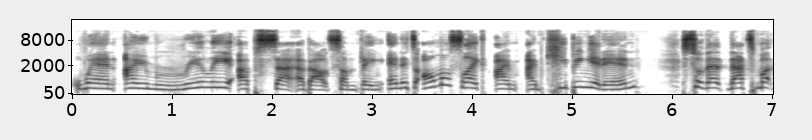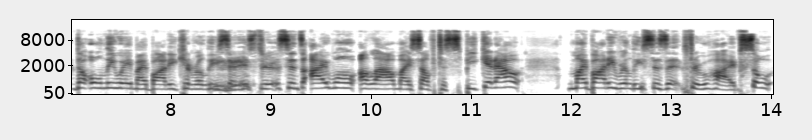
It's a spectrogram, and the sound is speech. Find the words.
when I'm really upset about something and it's almost like I'm I'm keeping it in so that that's my, the only way my body can release it Mhm. is through since I won't allow myself to speak it out my body releases it through hives so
